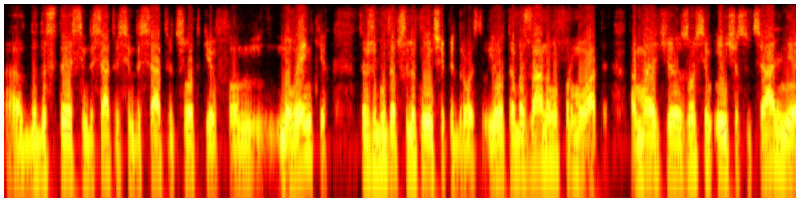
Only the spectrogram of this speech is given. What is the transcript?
е, додасте 70-80% новеньких, це вже буде абсолютно інший підрозділ. Його треба заново формувати. Там мають е, зовсім інші соціальні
